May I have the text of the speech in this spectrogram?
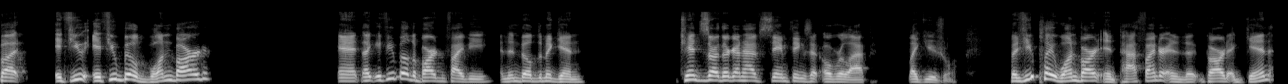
but if you if you build one bard, and like if you build a bard in five E and then build them again, chances are they're going to have same things that overlap like usual. But if you play one bard in Pathfinder and the bard again,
